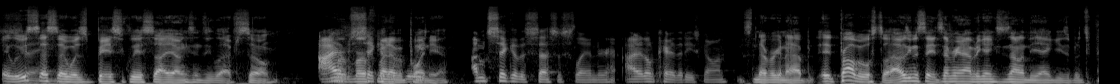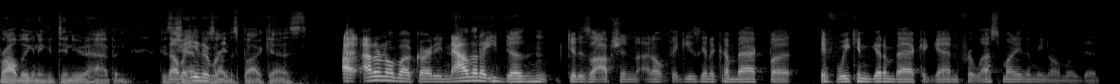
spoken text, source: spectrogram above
Hey, Luis Saying. Cessa was basically a Cy Young since he left, so I'm Murph sick might of have a the point Luis- here. I'm sick of the Cessa slander. I don't care that he's gone. It's never gonna happen. It probably will still. I was gonna say it's never gonna happen again because he's not on the Yankees, but it's probably gonna continue to happen because No, but Chandler's way. on this podcast. I, I don't know about Gardy. Now that he doesn't get his option, I don't think he's going to come back. But if we can get him back again for less money than we normally did,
